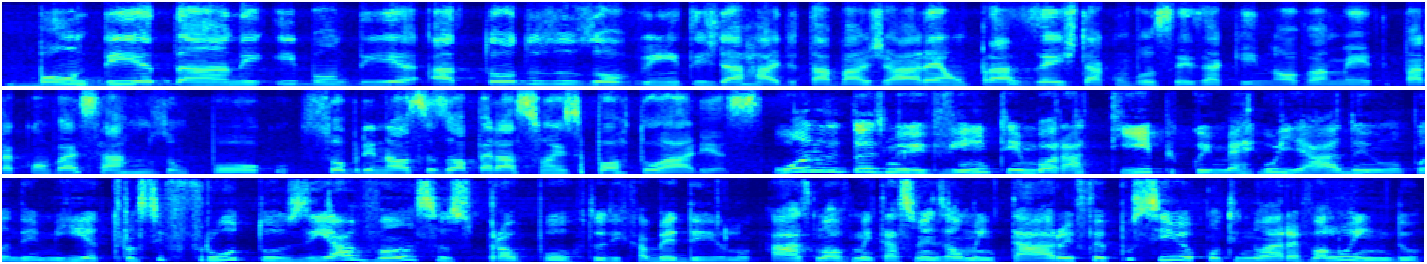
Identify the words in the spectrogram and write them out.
Bom dia, Dani, e bom dia a todos os ouvintes da Rádio Tabajara. É um prazer estar com vocês aqui novamente para conversarmos um pouco sobre nossas operações portuárias. O ano de 2020, embora atípico e mergulhado em uma pandemia, trouxe frutos e avanços para o porto de Cabedelo. As movimentações aumentaram e foi possível continuar evoluindo.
